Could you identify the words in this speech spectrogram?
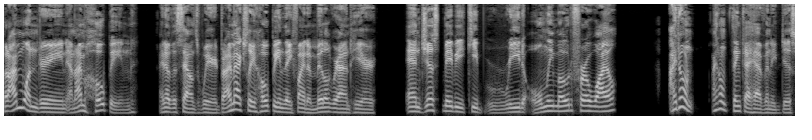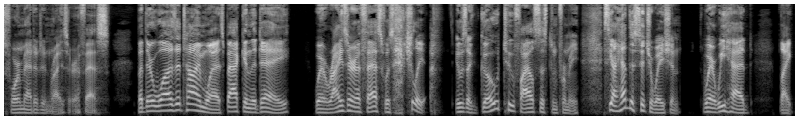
But I'm wondering, and I'm hoping, I know this sounds weird, but I'm actually hoping they find a middle ground here and just maybe keep read only mode for a while. I don't, I don't think I have any disk formatted in Reiser FS, but there was a time, Wes, back in the day where Reiser FS was actually, it was a go-to file system for me. See, I had this situation where we had like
